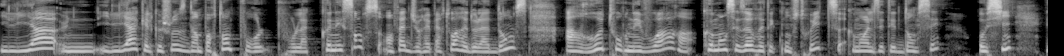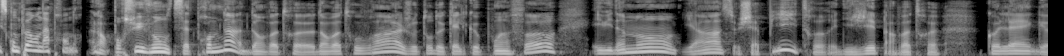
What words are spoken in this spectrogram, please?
il y, a une, il y a quelque chose d'important pour, pour la connaissance en fait du répertoire et de la danse, à retourner voir comment ces œuvres étaient construites, comment elles étaient dansées aussi, et ce qu'on peut en apprendre. Alors poursuivons cette promenade dans votre, dans votre ouvrage autour de quelques points forts. Évidemment, il y a ce chapitre rédigé par votre collègue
